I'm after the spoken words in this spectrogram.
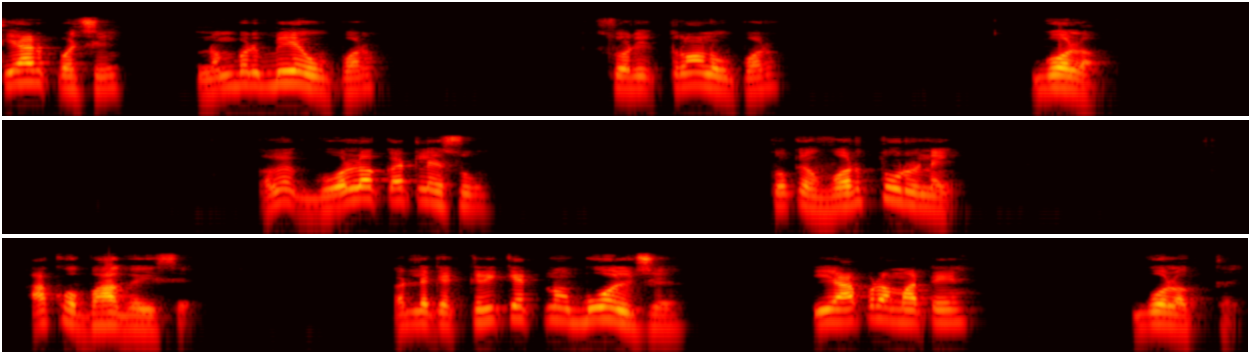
ત્યાર પછી, નંબર બે ઉપર સોરી ત્રણ ઉપર, ગોલક. હવે ગોલક એટલે શું? તો કે વર્તુળ નહીં. આખો ભાગ હશે. એટલે કે ક્રિકેટનો બોલ છે, એ આપણા માટે ગોલક થાય.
